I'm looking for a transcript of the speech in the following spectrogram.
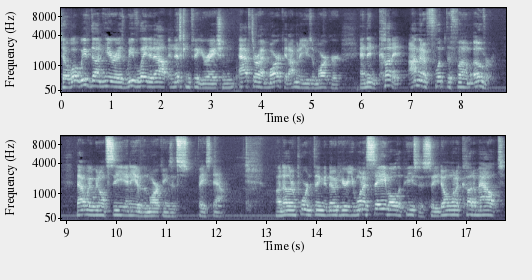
So what we've done here is we've laid it out in this configuration. After I mark it, I'm going to use a marker and then cut it. I'm going to flip the foam over. That way we don't see any of the markings. It's face down. Another important thing to note here, you want to save all the pieces. So you don't want to cut them out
